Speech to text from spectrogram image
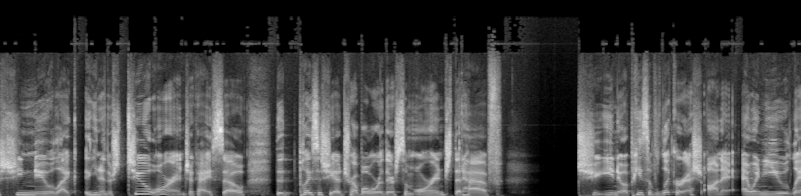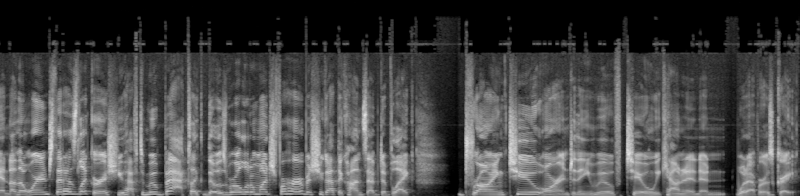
she knew, like, you know, there's two orange. Okay. So the places she had trouble were there's some orange that have, two, you know, a piece of licorice on it. And when you land on the orange that has licorice, you have to move back. Like those were a little much for her, but she got the concept of like, drawing two orange and then you move two and we counted and whatever it was great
